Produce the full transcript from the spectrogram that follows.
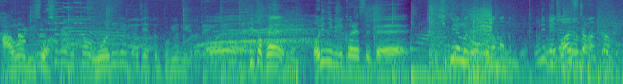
4월 27일부터 5월 1일까지 했던 공연이더라고요. 피터팬 어린이 뮤지컬 했을 때 19년만 더 만난 거. 우리 이 더한 숫자만큼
